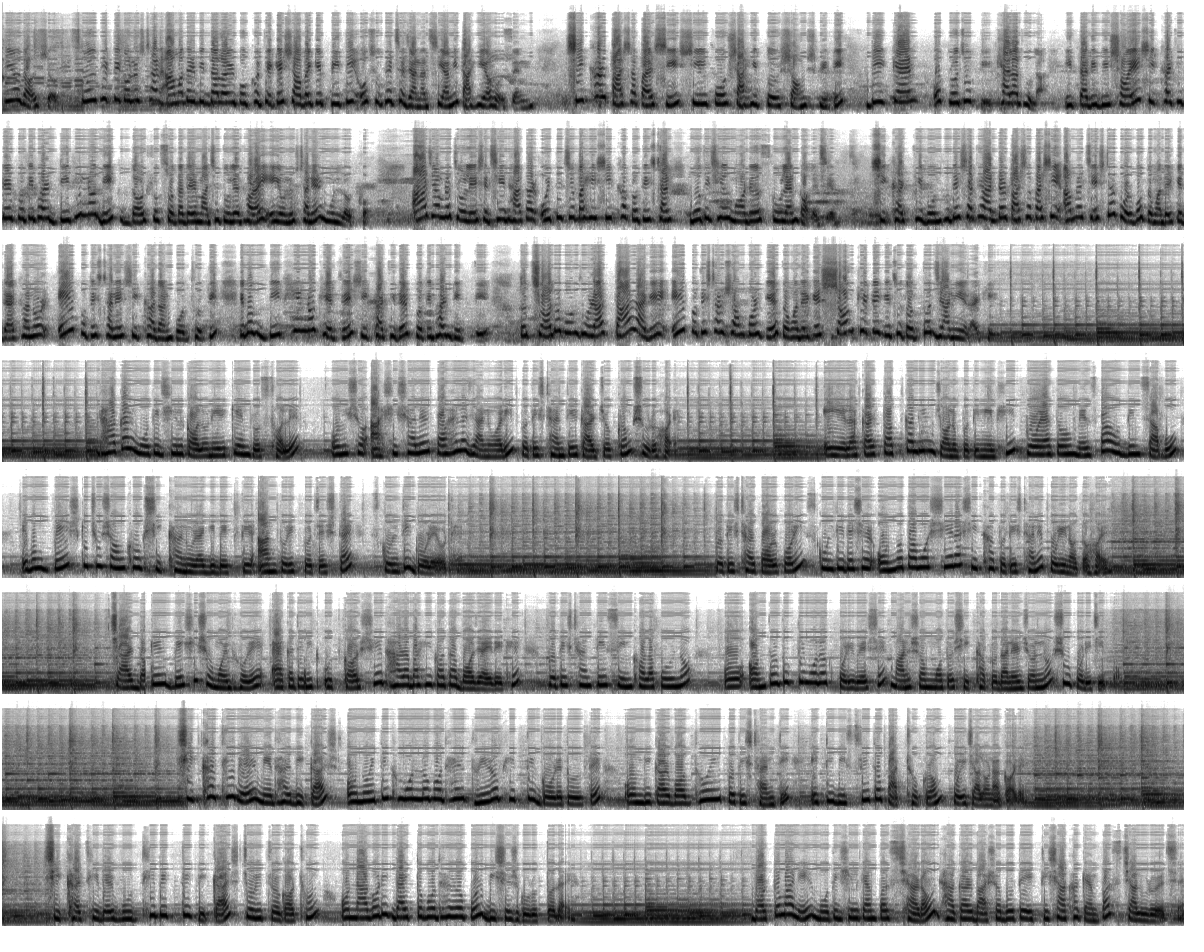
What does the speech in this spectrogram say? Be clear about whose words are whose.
Speaker 1: প্রিয় দর্শক, স্কুল অনুষ্ঠান আমাদের বিদ্যালয়ের পক্ষ থেকে সবাইকে প্রীতি ও শুভেচ্ছা জানাচ্ছি আমি তাহিয়া হোসেন। শিক্ষার পাশাপাশি শিল্প, সাহিত্য, সংস্কৃতি, বিজ্ঞান ও প্রযুক্তি, খেলাধুলা ইত্যাদি বিষয়ে শিক্ষার্থীদের প্রতিভার বিভিন্ন দিক দর্শক শ্রোতাদের মাঝে তুলে ধরাই এই অনুষ্ঠানের মূল লক্ষ্য। আজ আমরা চলে এসেছি ঢাকার ঐতিহ্যবাহী শিক্ষা প্রতিষ্ঠান মতিঝিল মডেল স্কুল অ্যান্ড কলেজে। শিক্ষার্থী বন্ধুদের সাথে আড্ডার পাশাপাশি আমরা চেষ্টা করব তোমাদেরকে দেখানোর এই প্রতিষ্ঠানের শিক্ষাদান পদ্ধতি এবং বিভিন্ন ক্ষেত্রে শিক্ষার্থীদের প্রতিভার দীপ্তি। তো চলো বন্ধুরা, তার আগে এই প্রতিষ্ঠান সম্পর্কে তোমাদেরকে সংক্ষেপে কিছু তথ্য জানিয়ে রাখি। ঢাকার মতিঝিল কলোনির কেন্দ্রস্থলে উনিশশো আশি সালের পহেলা জানুয়ারি প্রতিষ্ঠানটির কার্যক্রম শুরু হয়। এই এলাকার তৎকালীন জনপ্রতিনিধি প্রয়াত মেজবা উদ্দিন সাবু এবং বেশ কিছু সংখ্যক শিক্ষানুরাগী ব্যক্তির আন্তরিক প্রচেষ্টায় স্কুলটি গড়ে ওঠে। প্রতিষ্ঠার পরপরই স্কুলটি দেশের অন্যতম সেরা শিক্ষা প্রতিষ্ঠানে পরিণত হয়। চার দকের বেশি সময় ধরে একাডেমিক উৎকর্ষে ধারাবাহিকতা বজায় রেখে প্রতিষ্ঠানটি শৃঙ্খলাপূর্ণ ও অন্তর্ভুক্তিমূলক পরিবেশে মানসম্মত শিক্ষা প্রদানের জন্য সুপরিচিত। শিক্ষার্থীদের মেধার বিকাশ ও নৈতিক মূল্যবোধের দৃঢ় ভিত্তি গড়ে তুলতে অঙ্গীকারবদ্ধ এই প্রতিষ্ঠানটি একটি বিস্তৃত পাঠ্যক্রম পরিচালনা করে। শিক্ষার্থীদের বুদ্ধিবৃত্তিক বিকাশ, চরিত্র গঠন ও নাগরিক দায়িত্ববোধের ওপর বিশেষ গুরুত্ব দেয়। বর্তমানে মতিঝিল ক্যাম্পাস ছাড়াও ঢাকার বাসাবোতে একটি শাখা ক্যাম্পাস চালু রয়েছে।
